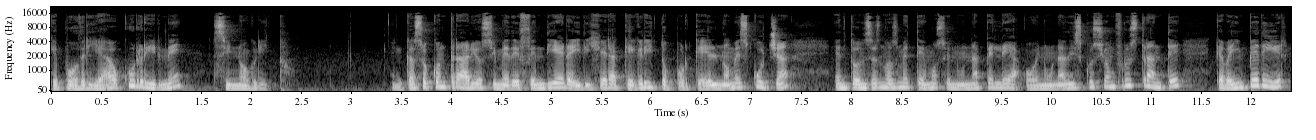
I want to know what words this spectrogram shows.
que podría ocurrirme si no grito. En caso contrario, si me defendiera y dijera que grito porque él no me escucha, entonces nos metemos en una pelea o en una discusión frustrante que va a impedir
